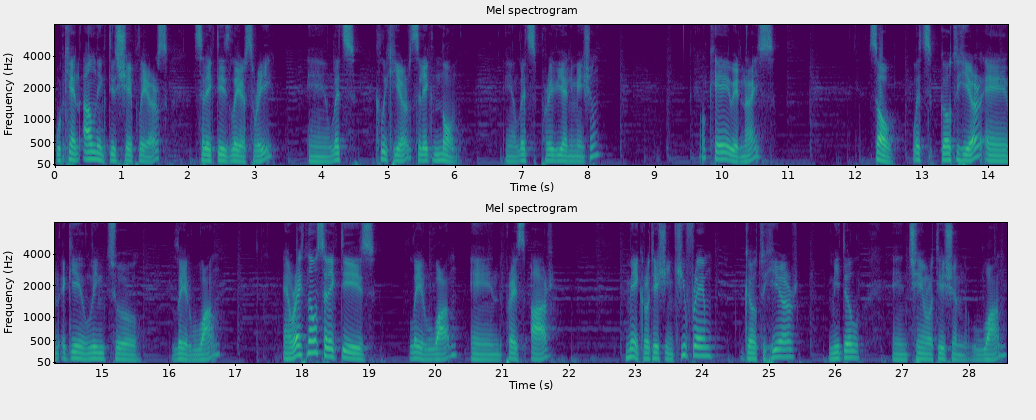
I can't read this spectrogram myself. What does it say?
we can unlink these shape layers select this layer 3 and let's click here select none. And let's preview animation. Okay very nice. So let's go to here and again link to layer 1 and right now select this layer 1 and press R. Make rotation keyframe go to here middle and change rotation 1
